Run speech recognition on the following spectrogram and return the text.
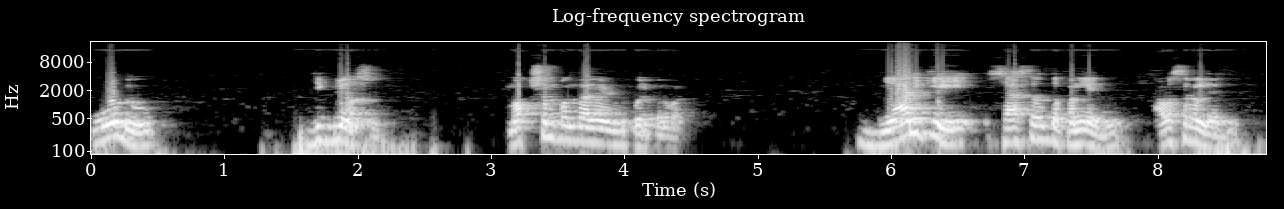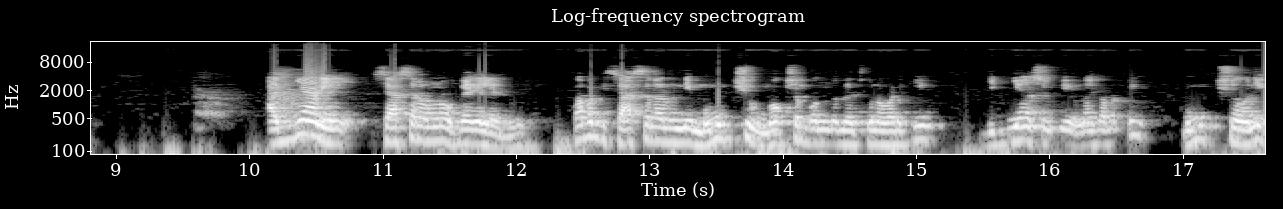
మూడు జిజ్ఞాసు మోక్షం పొందాలనే కోరికల వాడు జ్ఞానికి శాస్త్రంతో పని లేదు అవసరం లేదు. అజ్ఞాని శాస్త్రంలో ఉపయోగం లేదు. కాబట్టి శాస్త్రాలన్నీ ముముక్షు మోక్షం పొందదలుచుకున్న వాడికి జిజ్ఞాసుకి ఉన్నాయి కాబట్టి ముముక్షు అని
